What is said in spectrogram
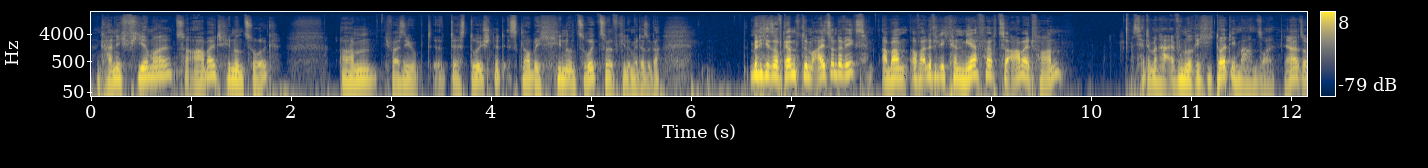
dann kann ich viermal zur Arbeit hin und zurück. Ähm, ich weiß nicht, ob das Durchschnitt ist, glaube ich, hin und zurück zwölf Kilometer sogar. Bin ich jetzt auf ganz dünnem Eis unterwegs, aber auf alle Fälle, ich kann mehrfach zur Arbeit fahren. Das hätte man halt einfach nur richtig deutlich machen sollen. Ja, also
